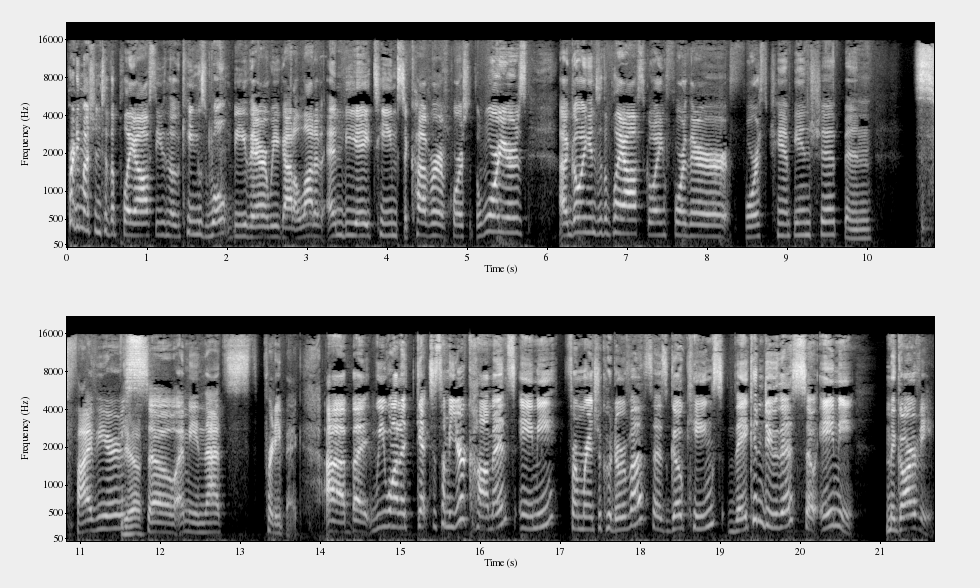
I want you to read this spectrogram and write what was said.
pretty much into the playoffs, even though the Kings won't be there. We got a lot of NBA teams to cover, of course, with the Warriors uh, going into the playoffs, going for their fourth championship in five years. Yeah. So, I mean, that's pretty big. Uh, but we want to get to some of your comments. Amy from Rancho Cordova says, "Go Kings! They can do this." So, Amy McGarvey,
